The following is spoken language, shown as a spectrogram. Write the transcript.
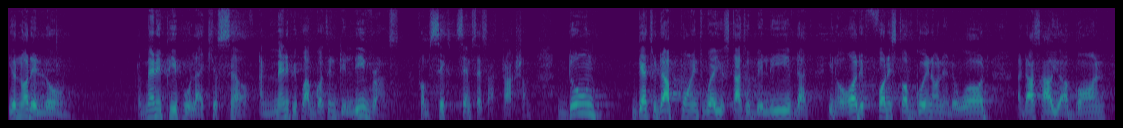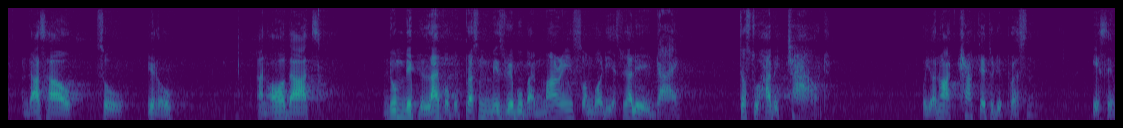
you're not alone. Are many people like yourself, and many people have gotten deliverance from same sex attraction. Don't get to that point where you start to believe that you know all the funny stuff going on in the world, and that's how you are born, and that's how, so, you know, and all that. Don't make the life of a person miserable by marrying somebody, especially a guy, just to have a child. But you're not attracted to the person. It's a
